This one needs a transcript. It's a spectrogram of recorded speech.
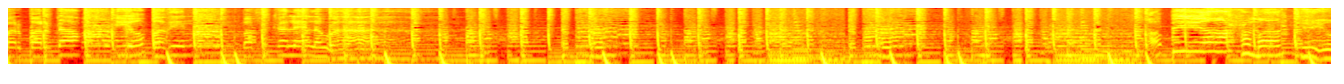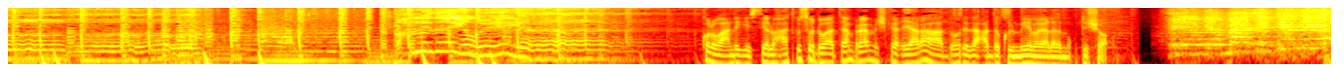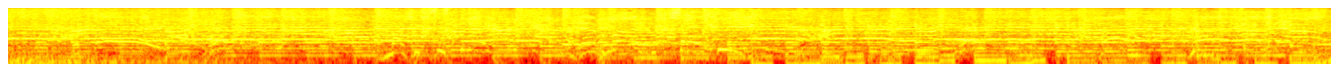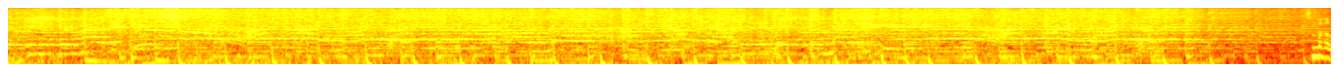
barbardhac iyo badin bafi kale lawaa dhegeystayaal waxaad ku soo dhawaataan barnaamijka ciyaaraha door idaacadda kulmiye magaalada muqdisho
